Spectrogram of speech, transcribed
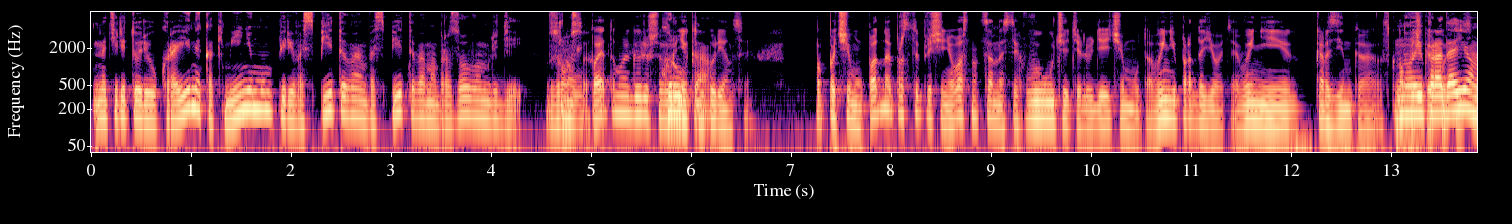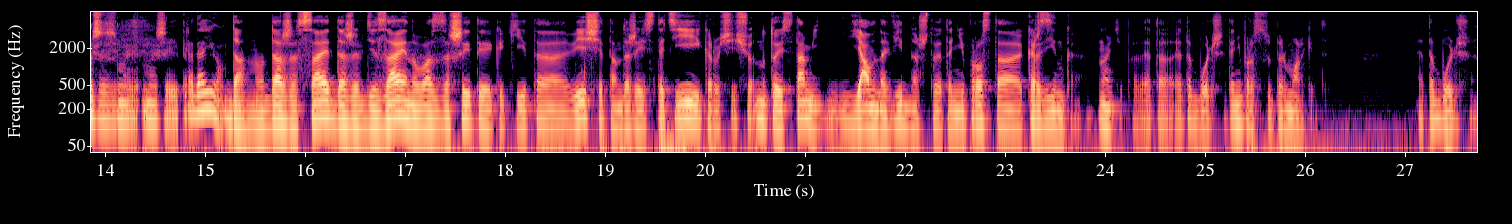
на территории Украины как минимум перевоспитываем, воспитываем, образовываем людей, взрослых. Ну, поэтому я говорю, что вы вне Круто. конкуренции. Почему? По одной простой причине. У вас на ценностях вы учите людей чему-то, вы не продаете, вы не корзинка с Ну и продаем же мы, мы же и продаем. Да, но даже сайт, даже в дизайн у вас зашиты какие-то вещи, там даже есть статьи, короче, еще, ну то есть там явно видно, что это не просто корзинка, ну типа это, это больше, это не просто супермаркет, это больше.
